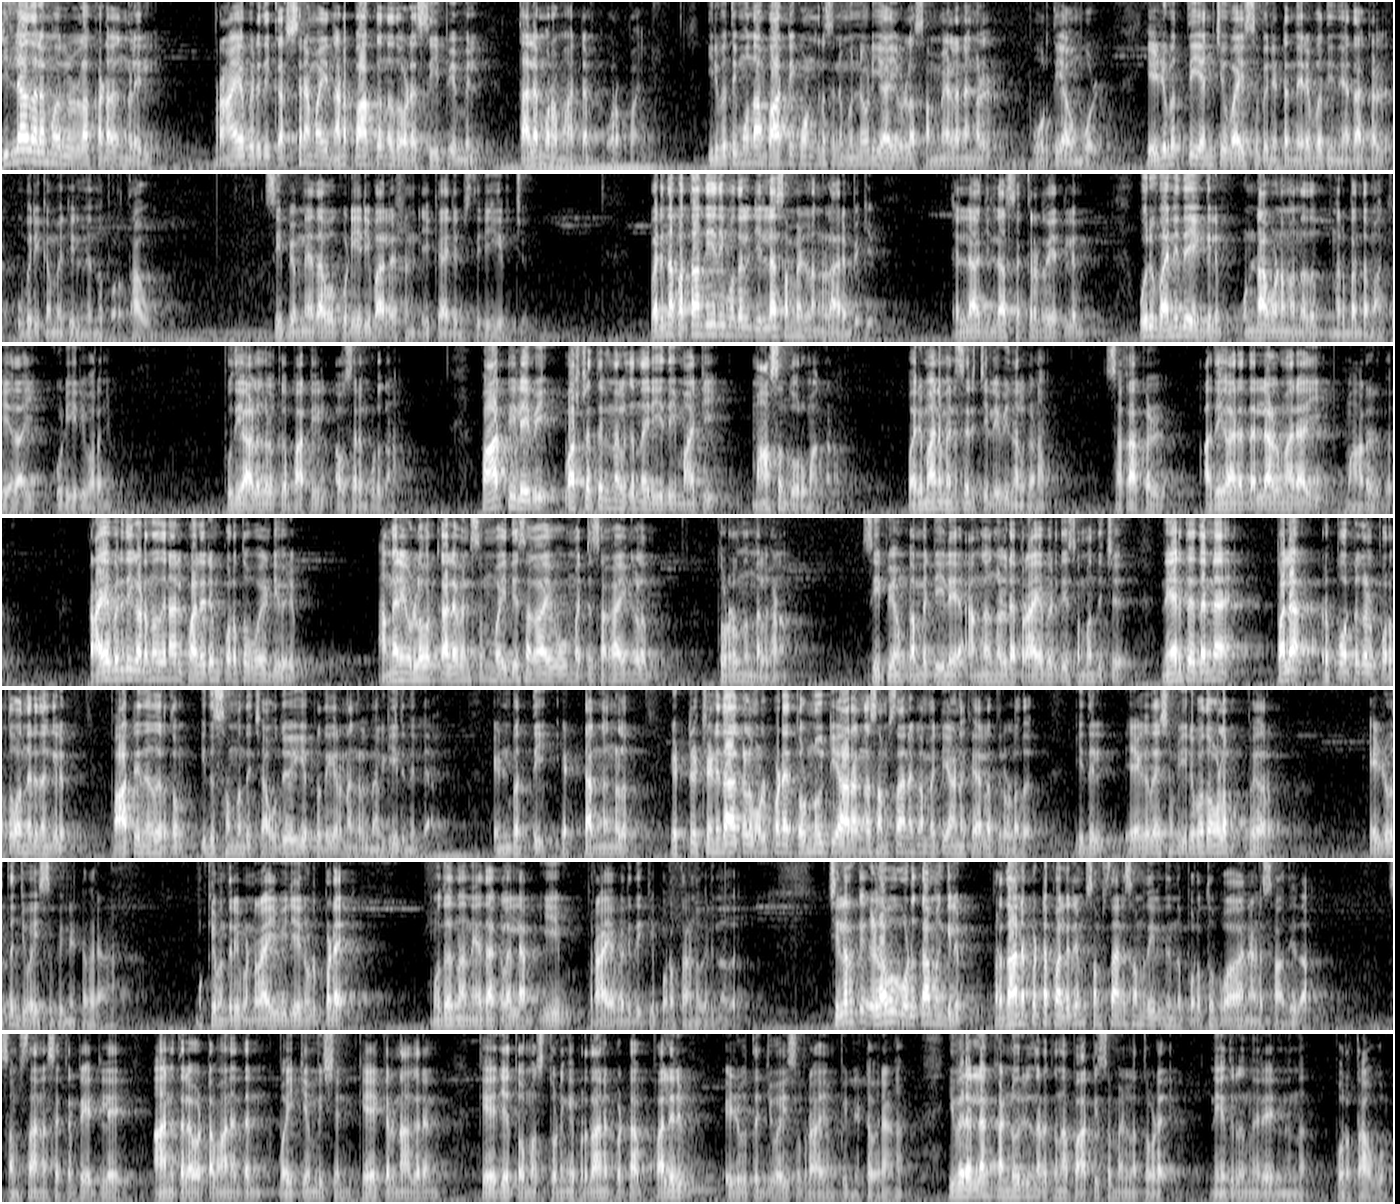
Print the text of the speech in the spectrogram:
ജില്ലാതലം മുതലുള്ള ഘടകങ്ങളിൽ പ്രായപരിധി കർശനമായി നടപ്പാക്കുന്നതോടെ സി പി എമ്മിൽ തലമുറ മാറ്റം ഉറപ്പായി. ഇരുപത്തിമൂന്നാം പാർട്ടി കോൺഗ്രസിന് മുന്നോടിയായുള്ള സമ്മേളനങ്ങൾ പൂർത്തിയാവുമ്പോൾ എഴുപത്തിയഞ്ച് വയസ്സ് പിന്നിട്ട നിരവധി നേതാക്കൾ ഉപരി കമ്മിറ്റിയിൽ നിന്ന് പുറത്താവും. സി പി എം നേതാവ് കോടിയേരി ബാലകൃഷ്ണൻ ഇക്കാര്യം സ്ഥിരീകരിച്ചു. വരുന്ന പത്താം തീയതി മുതൽ ജില്ലാ സമ്മേളനങ്ങൾ ആരംഭിക്കും. എല്ലാ ജില്ലാ സെക്രട്ടേറിയറ്റിലും ഒരു വനിതയെങ്കിലും ഉണ്ടാവണമെന്നതും നിർബന്ധമാക്കിയതായി കോടിയേരി പറഞ്ഞു. പുതിയ ആളുകൾക്ക് പാർട്ടിയിൽ അവസരം കൊടുക്കണം. പാർട്ടി ലെവി വർഷത്തിൽ നൽകുന്ന രീതി മാറ്റി മാസം തോറുമാക്കണം വരുമാനമനുസരിച്ച് ലെവി നൽകണം. സഖാക്കൾ അധികാര ദല്ലാൾമാരായി മാറരുത്. പ്രായപരിധി കടന്നതിനാൽ പലരും പുറത്തു പോകേണ്ടി വരും. അങ്ങനെയുള്ളവർക്ക് അലവൻസും വൈദ്യസഹായവും മറ്റ് സഹായങ്ങളും തുടർന്ന് നൽകണം. സി പി എം കമ്മിറ്റിയിലെ അംഗങ്ങളുടെ പ്രായപരിധി സംബന്ധിച്ച് നേരത്തെ തന്നെ പല റിപ്പോർട്ടുകൾ പുറത്തു വന്നിരുന്നെങ്കിലും പാർട്ടി നേതൃത്വം ഇത് സംബന്ധിച്ച് ഔദ്യോഗിക പ്രതികരണങ്ങൾ നൽകിയിരുന്നില്ല. എൺപത്തി എട്ട് അംഗങ്ങളും എട്ട് ക്ഷണിതാക്കളും ഉൾപ്പെടെ തൊണ്ണൂറ്റിയാറംഗ സംസ്ഥാന കമ്മിറ്റിയാണ് കേരളത്തിലുള്ളത്. ഇതിൽ ഏകദേശം ഇരുപതോളം പേർ എഴുപത്തഞ്ച് വയസ്സ് പിന്നിട്ടവരാണ്. മുഖ്യമന്ത്രി പിണറായി വിജയൻ ഉൾപ്പെടെ മുതിർന്ന നേതാക്കളെല്ലാം ഈ പ്രായപരിധിക്ക് പുറത്താണ് വരുന്നത്. ചിലർക്ക് ഇളവ് കൊടുക്കാമെങ്കിലും പ്രധാനപ്പെട്ട പലരും സംസ്ഥാന സമിതിയിൽ നിന്ന് പുറത്തു പോകാനാണ് സാധ്യത. സംസ്ഥാന സെക്രട്ടേറിയറ്റിലെ Anathalavattam Anandan Vaikom Viswan K Karunakaran K J Thomas തുടങ്ങിയ പ്രധാനപ്പെട്ട പലരും എഴുപത്തഞ്ച് വയസ്സ് പ്രായം പിന്നിട്ടവരാണ്. ഇവരെല്ലാം കണ്ണൂരിൽ നടക്കുന്ന പാർട്ടി സമ്മേളനത്തോടെ നേതൃനിരയിൽ നിന്ന് പുറത്താകും.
